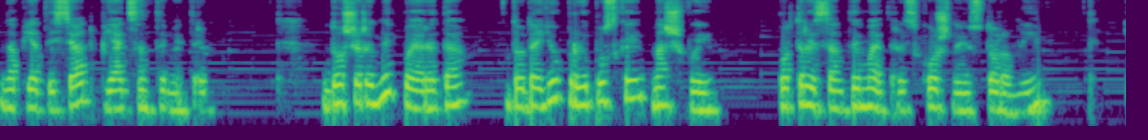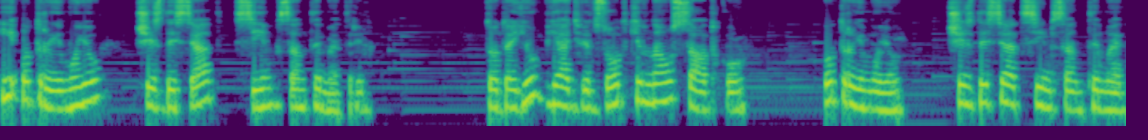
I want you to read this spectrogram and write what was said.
на 55 см. До ширини переда додаю припуски на шви по 3 см з кожної сторони і отримую 67 см. Додаю 5% на усадку. Отримую 67 см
